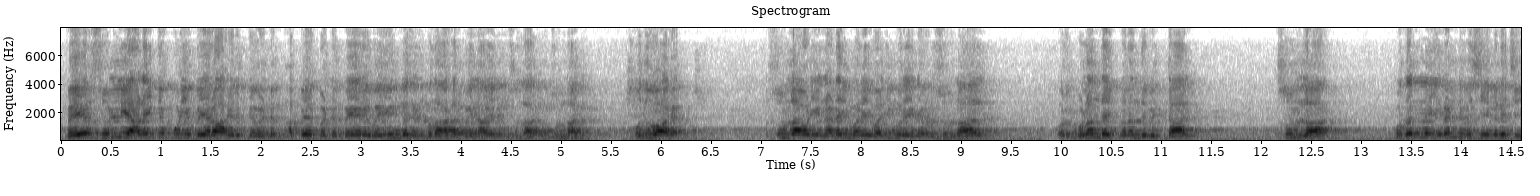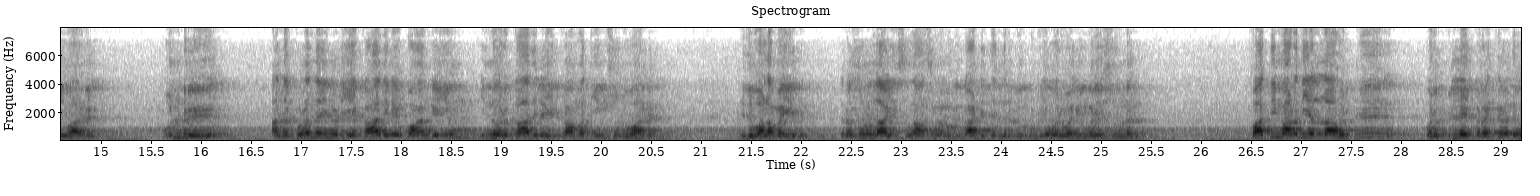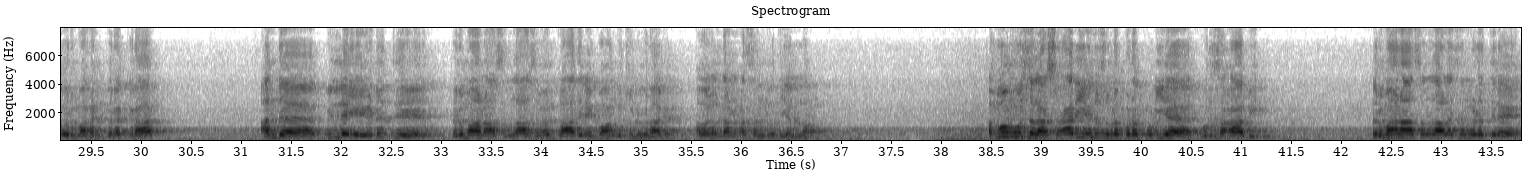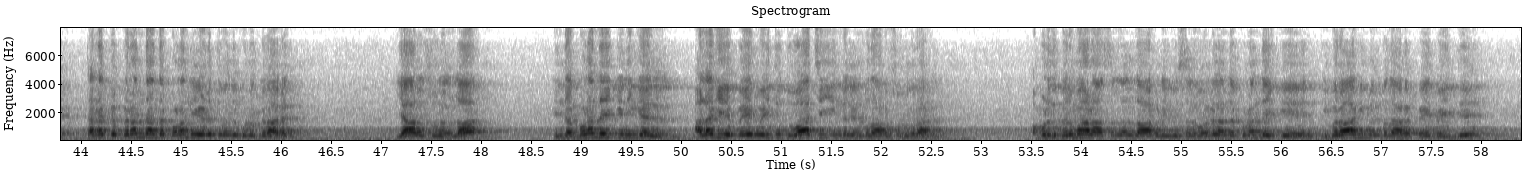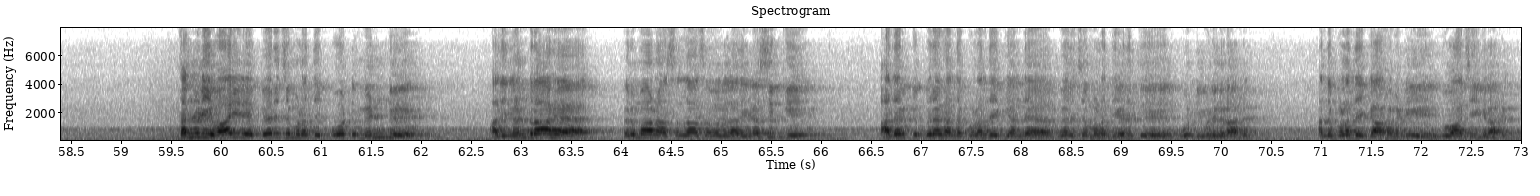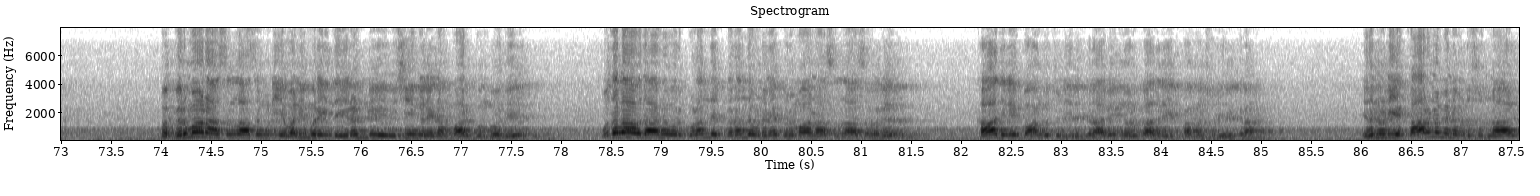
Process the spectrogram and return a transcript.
பெயர் சொல்லி அழைக்கக்கூடிய பெயராக இருக்க வேண்டும். அப்பேற்பட்ட பெயரை வையுங்கள் என்பதாக அருமை நாயகம் சொல்லார்கள் சொன்னார்கள். பொதுவாக சுல்லாவுடைய நடைமுறை வழிமுறை என்னவென்று சொன்னால் ஒரு குழந்தை பிறந்து விட்டால் சுல்லா முதல்ல இரண்டு விஷயங்களை செய்வார்கள். ஒன்று அந்த குழந்தையினுடைய காதிலே பாங்கையும் இன்னொரு காதிலே இக்காமத்தையும் சொல்லுவார்கள். இது வளமை இது. ரசூலுல்லாஹி ஸல்லல்லாஹு நமக்கு காட்டி தந்திருக்கக்கூடிய ஒரு வழிமுறை சுன்னத் ஃபாத்திமா அல்லாஹிற்கு ஒரு பிள்ளை பிறக்கிறது ஒரு மகன் பிறக்கிறார். அந்த பிள்ளையை எடுத்து பெருமானா சல்லாசவன் காதிலே பாங்கு சொல்லுகிறார்கள். அவர்கள் தான் ஹசன் ரதியல்லா அபு மூசல் அஷாரி என்று சொல்லப்படக்கூடிய ஒரு சஹாபி. பெருமானா சல்லாசம் இடத்திலே தனக்கு பிறந்த அந்த குழந்தையை எடுத்து வந்து கொடுக்கிறார்கள். யார சூழல்லா இந்த குழந்தைக்கு நீங்கள் அழகிய பெயர் வைத்து துவா செய்யுங்கள் என்பதாக சொல்கிறார்கள். அப்பொழுது பெருமானா சல்லல்லாஹ் அலைஹி அவர்கள் அந்த குழந்தைக்கு இப்ராஹிம் என்பதாக பெயர் வைத்து தன்னுடைய வாயிலே பேரிச்சம்பழத்தை போட்டு மென்று அதை நன்றாக பெருமானா சல்லாஸ் அவர்கள் அதை நசுக்கி அதற்கு பிறகு அந்த குழந்தைக்கு அந்த பேரிச்சம்பழத்தை எடுத்து ஊட்டி விடுகிறார்கள். அந்த குழந்தைக்காக வேண்டி துவா செய்கிறார்கள். இப்போ பெருமானா சல்லாசனுடைய வழிமுறை இந்த இரண்டு விஷயங்களை நாம் பார்க்கும்போது முதலாவதாக ஒரு குழந்தை பிறந்த உடனே பெருமானா சல்லாஸ் அவர்கள் காதிலே பாங்கு சொல்லியிருக்கிறார்கள் இன்னொரு காதிலே இக்காமல் சொல்லியிருக்கிறார். இதனுடைய காரணம் என்னவென்று சொன்னால்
